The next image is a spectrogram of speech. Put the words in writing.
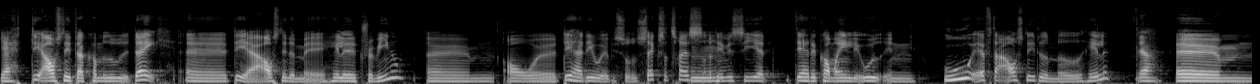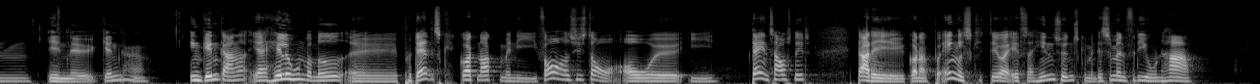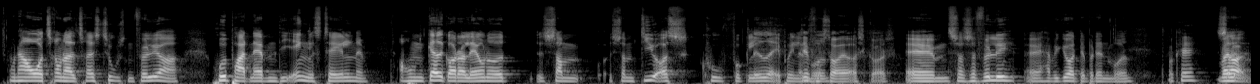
Ja, det afsnit, der er kommet ud i dag, øh, det er afsnittet med Helle Trevino. Øh, og øh, det her, det er jo episode 66, Mhm. mm. og det vil sige, at det her, det kommer egentlig ud en uge efter afsnittet med Helle. Ja. Øh, En øh, genganger. En genganger. Ja, Helle hun var med øh, på dansk, godt nok, men i foråret sidste år, og øh, i dagens afsnit, der er det godt nok på engelsk. Det var efter hendes ønske, men det er simpelthen fordi, hun har, hun har over 350.000 følgere, hovedparten af dem de engelsktalende, og hun gad godt at lave noget, som, som de også kunne få glæde af på en eller Det anden måde. forstår jeg også godt. Øhm, så selvfølgelig øh, har vi gjort det på den måde. Okay. Så, Hvad,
